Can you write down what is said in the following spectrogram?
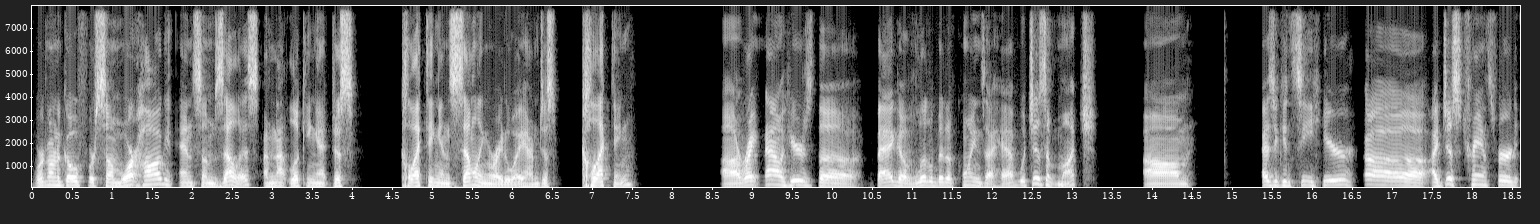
We're going to go for some warthog and some Xelis. I'm not looking at just collecting and selling right away. I'm just collecting. Uh, right now, here's the bag of little bit of coins I have, which isn't much. Um, as you can see here, uh, I just transferred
